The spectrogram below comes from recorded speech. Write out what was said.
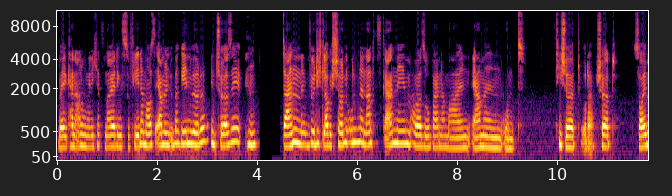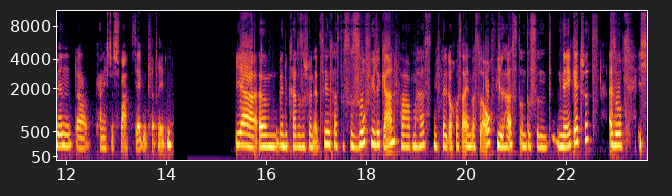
weil, keine Ahnung, wenn ich jetzt neuerdings zu Fledermausärmeln übergehen würde in Jersey, dann würde ich, glaube ich, schon unten ein anderes Garn nehmen, aber so bei normalen Ärmeln und T-Shirt oder Shirt Säumen, da kann ich das Schwarz sehr gut vertreten. Ja, ähm, wenn du gerade so schön erzählt hast, dass du so viele Garnfarben hast, mir fällt auch was ein, was du auch viel hast, und das sind Nähgadgets. Also ich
